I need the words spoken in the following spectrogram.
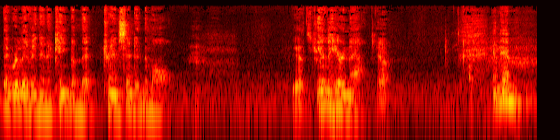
They were living in a kingdom that transcended them all yeah, it's true. in the here and now. Yeah. And then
